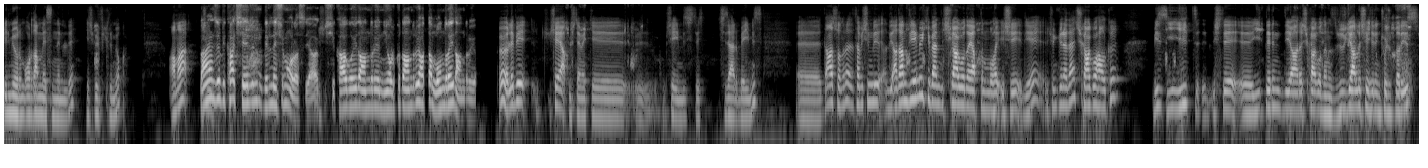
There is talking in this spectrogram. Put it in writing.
Bilmiyorum oradan mı esinlenildi. Hiçbir fikrim yok. Ama Bence birkaç şehrin birleşimi orası ya. Chicago'yu da andırıyor, New York'u da andırıyor, hatta Londra'yı da andırıyor. Öyle bir şey yapmış demek ki e, şeyimiz işte çizer beyimiz. Ee, daha sonra tabii şimdi adam diyemiyor ki ben Chicago'da yaptım bu işi diye. Çünkü neden? Chicago halkı biz yi- yiğit işte e, yiğitlerin diyarı Chicago'danız. Rüzgarlı şehrin çocuklarıyız.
